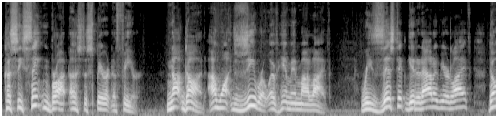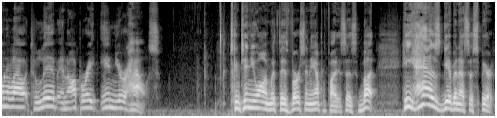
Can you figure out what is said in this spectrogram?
Because, see, Satan brought us the spirit of fear, not God. I want zero of him in my life. Resist it, get it out of your life. Don't allow it to live and operate in your house. Let's continue on with this verse in the Amplified. It says, But He has given us a spirit.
